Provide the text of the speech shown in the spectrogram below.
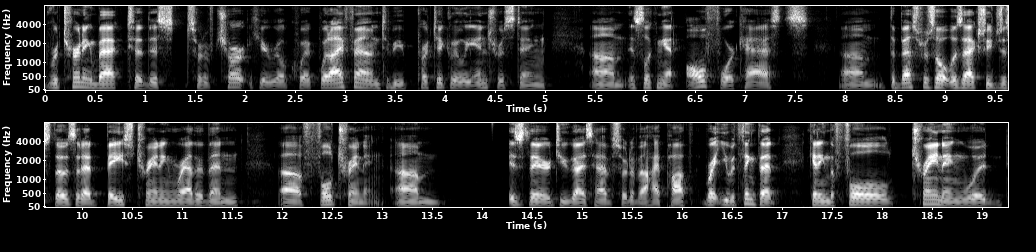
returning back to this sort of chart here, real quick, what I found to be particularly interesting um, is looking at all forecasts. Um, the best result was actually just those that had base training rather than uh, full training. Um, is there? Do you guys have sort of a hypothesis? Right, you would think that getting the full training would,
